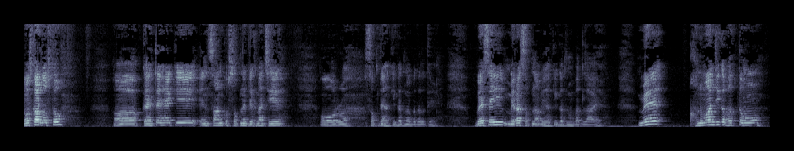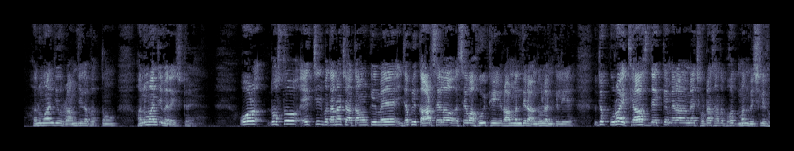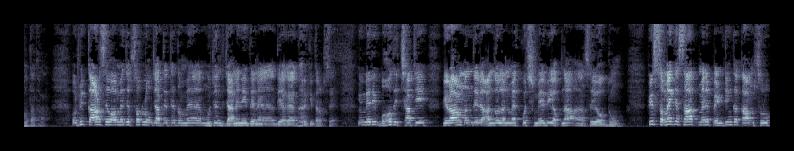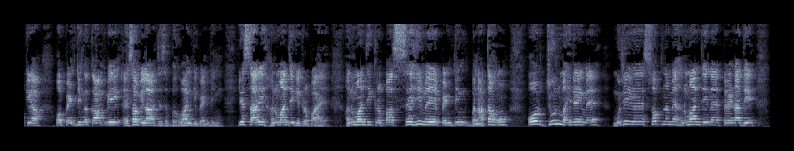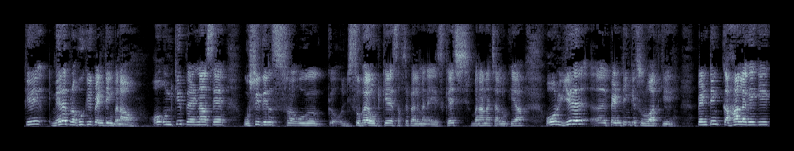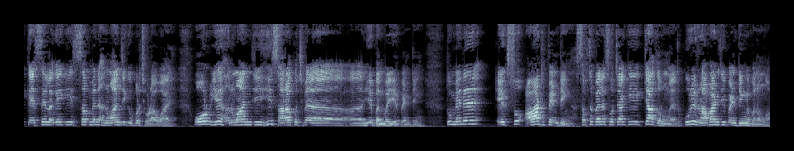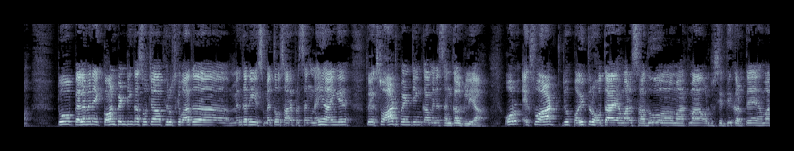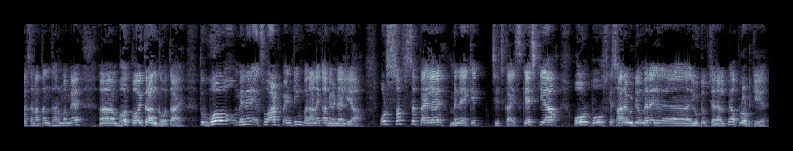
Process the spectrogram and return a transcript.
नमस्कार दोस्तों। आ, कहते हैं कि इंसान को सपने देखना चाहिए और सपने हकीकत में बदलते हैं। वैसे ही मेरा सपना भी हकीकत में बदला है। मैं हनुमान जी का भक्त हूँ हनुमान जी और राम जी का भक्त हूँ। हनुमान जी मेरा इष्ट है। और दोस्तों एक चीज़ बताना चाहता हूँ कि मैं जब ये कार सेवा सेवा हुई थी राम मंदिर आंदोलन के लिए तो जब पूरा इतिहास देख के मेरा, मैं छोटा था तो बहुत मन विचलित होता था। और फिर कार सेवा में जब सब लोग जाते थे तो मैं, मुझे जाने नहीं देने, दिया गया घर की तरफ़ से। क्योंकि मेरी बहुत इच्छा थी कि राम मंदिर आंदोलन में कुछ मैं भी अपना सहयोग दूँ। फिर समय के साथ मैंने पेंटिंग का काम शुरू किया और पेंटिंग का काम भी ऐसा मिला जैसे भगवान की पेंटिंग। ये सारी हनुमान जी की कृपा है। हनुमान जी की कृपा से ही मैं ये पेंटिंग बनाता हूँ और जून महीने में मुझे ये स्वप्न में हनुमान जी ने प्रेरणा दी कि मेरे प्रभु की पेंटिंग बनाओ। और उनकी प्रेरणा से उसी दिन सुबह उठ के सबसे पहले मैंने स्केच बनाना चालू किया और ये पेंटिंग की शुरुआत की। पेंटिंग कहाँ लगेगी, कैसे लगेगी, सब मैंने हनुमान जी के ऊपर छोड़ा हुआ है। और ये हनुमान जी ही सारा कुछ मैं ये बनवाई है पेंटिंग। तो मैंने 108 पेंटिंग सबसे पहले सोचा कि क्या करूँ मैं? तो पूरी रामायण जी पेंटिंग में बनाऊँगा तो पहले मैंने एक कौन पेंटिंग का सोचा, फिर उसके बाद मैंने कहा, नहीं, इसमें तो सारे प्रसंग नहीं आएँगे। तो 108 पेंटिंग का मैंने संकल्प लिया। और 108 जो पवित्र होता है, हमारे साधु महात्मा और जो सिद्धि करते हैं, हमारे सनातन धर्म में बहुत पवित्र अंक होता है। तो वो मैंने 108 पेंटिंग बनाने का निर्णय लिया। और सबसे पहले मैंने एक एक चीज़ का स्केच किया और वो उसके सारे वीडियो मेरे यूट्यूब चैनल पे अपलोड किए।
